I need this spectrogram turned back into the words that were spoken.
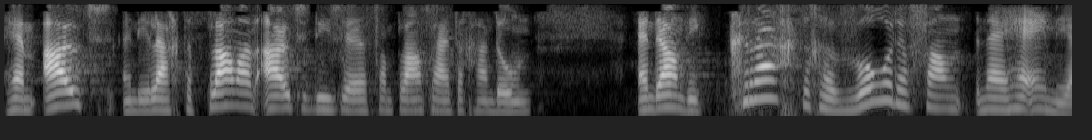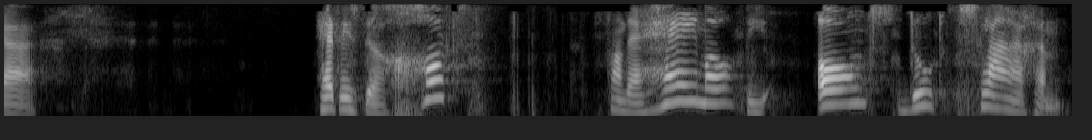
hem uit en die lachte plannen uit die ze van plan zijn te gaan doen. En dan die krachtige woorden van Nehemia. Het is de God van de hemel die ons doet slagen.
